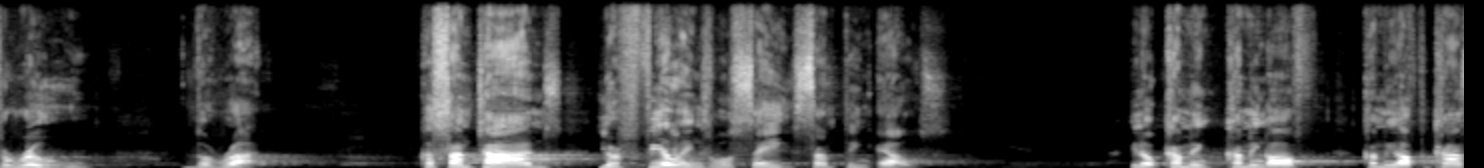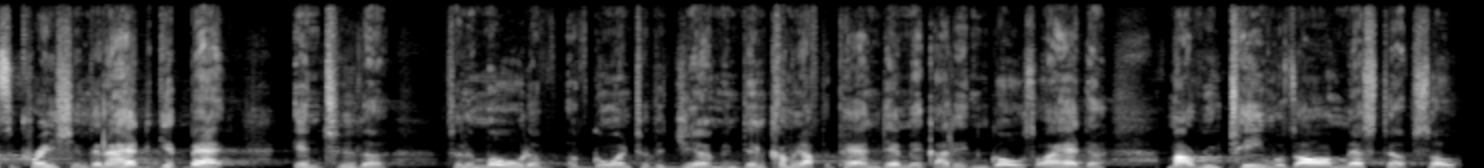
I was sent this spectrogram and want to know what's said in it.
through the rut. Because sometimes your feelings will say something else. You know, coming, coming, off, coming off the consecration, then I had to get back into the, to the mode of, of going to the gym. And then coming off the pandemic, I didn't go. So I had to, my routine was all messed up. So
